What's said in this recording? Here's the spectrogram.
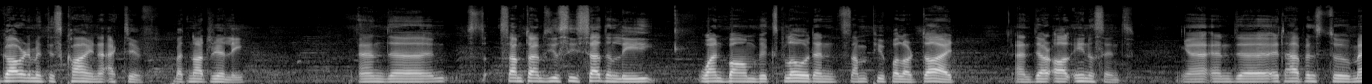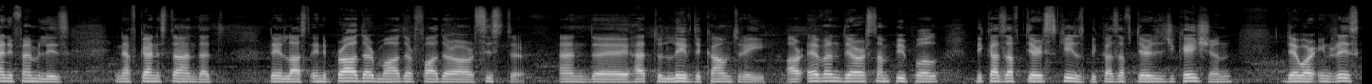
government is kind of active, but not really. And uh, sometimes you see suddenly one bomb explode and some people are died, and they're all innocent yeah, and uh, it happens to many families in Afghanistan that they lost any brother, mother, father, or sister, and they had to leave the country. Or even there are some people, because of their skills, because of their education, they were in risk.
